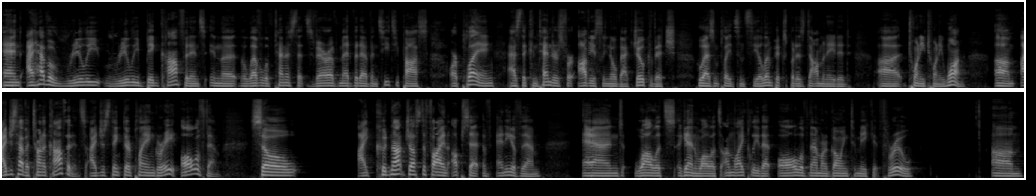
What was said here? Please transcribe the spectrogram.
And I have a really, really big confidence in the, the level of tennis that Zverev, Medvedev, and Tsitsipas are playing as the contenders for obviously Novak Djokovic, who hasn't played since the Olympics but has dominated uh, 2021. Um, I just have a ton of confidence. I just think they're playing great, all of them. So I could not justify an upset of any of them. And while it's again, while it's unlikely that all of them are going to make it through, um,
